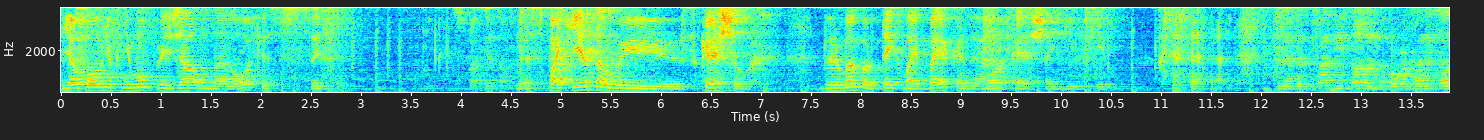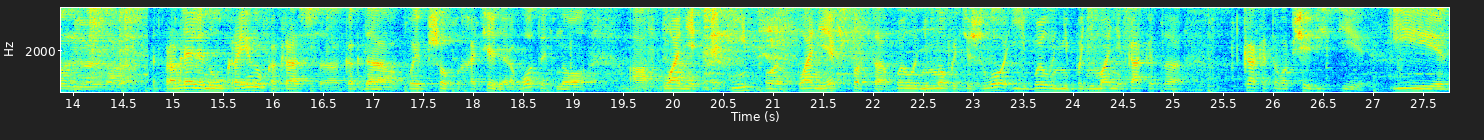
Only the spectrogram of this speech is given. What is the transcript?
Я помню, к нему приезжал на офис с этим, С пакетом. с пакетом и с кэшем. Do you remember? Take my bag and more cash I give him. That's a 20,000, over 20,000 US dollar. Отправляли на Украину как раз, э, когда вейп-шопы хотели работать, но а, в плане, э- в плане экспорта было немного тяжело и было непонимание, как это, как это вообще вести. И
